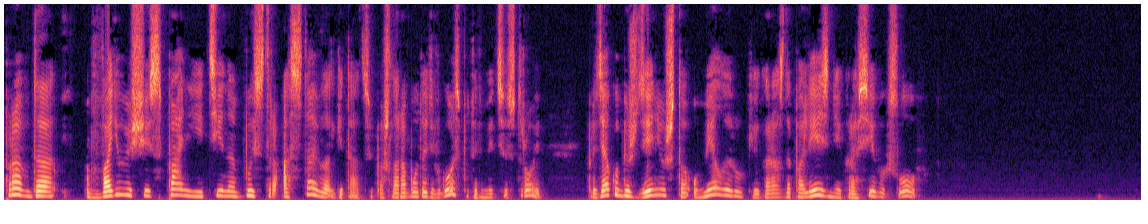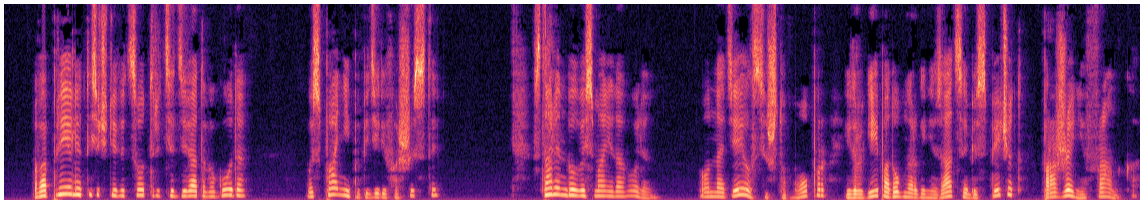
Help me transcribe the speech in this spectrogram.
Правда, в воюющей Испании Тина быстро оставила агитацию пошла работать в госпиталь медсестрой, придя к убеждению, что умелые руки гораздо полезнее красивых слов. В апреле 1939 года в Испании победили фашисты. Сталин был весьма недоволен. Он надеялся, что МОПР и другие подобные организации обеспечат поражение Франка.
